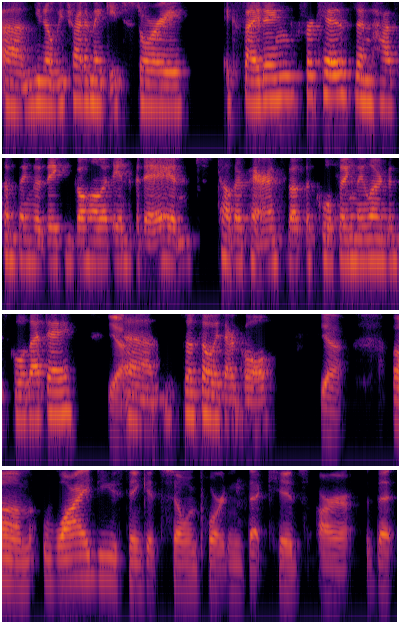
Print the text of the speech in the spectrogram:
um, you know, we try to make each story exciting for kids and have something that they can go home at the end of the day and tell their parents about the cool thing they learned in school that day. Yeah. Um, so that's always our goal. Yeah um, why do you think it's so important that kids are that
